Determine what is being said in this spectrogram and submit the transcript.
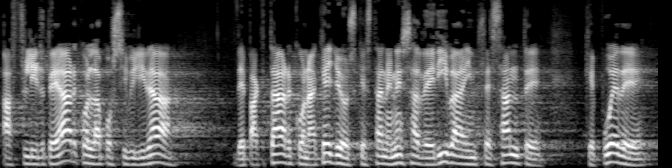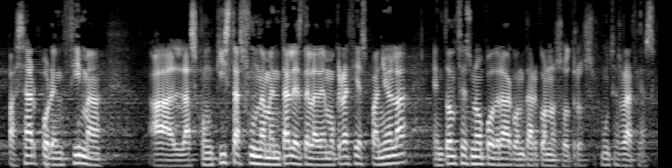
a flirtear con la posibilidad de pactar con aquellos que están en esa deriva incesante que puede pasar por encima a las conquistas fundamentales de la democracia española, entonces no podrá contar con nosotros. Muchas gracias.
